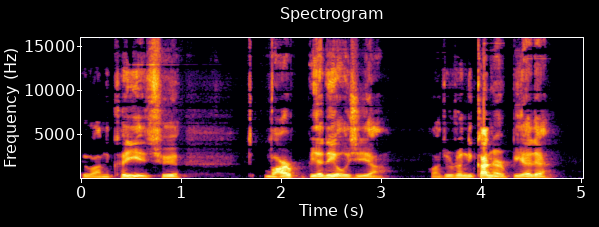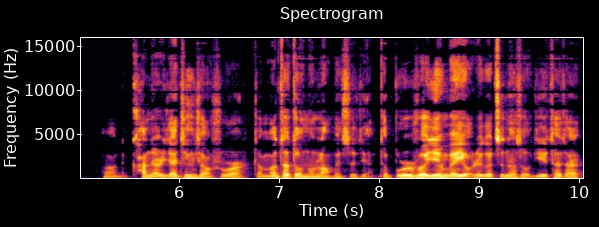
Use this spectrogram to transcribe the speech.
对吧？你可以去玩别的游戏啊，啊，就是说你干点别的啊，看点言情小说，怎么他都能浪费时间。他不是说因为有这个智能手机他才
